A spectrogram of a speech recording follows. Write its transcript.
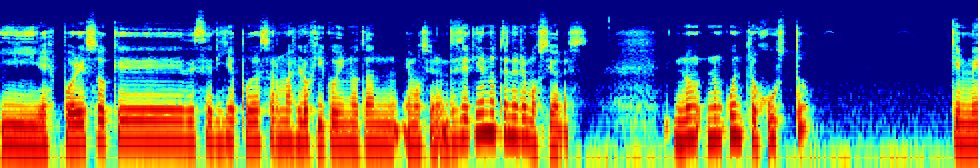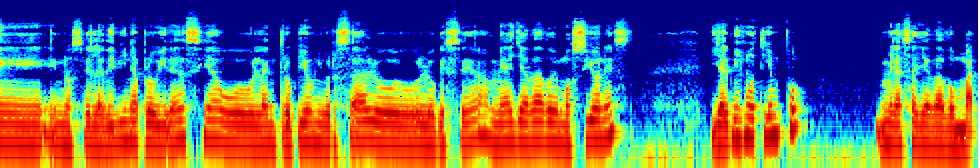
Y es por eso que desearía poder ser más lógico y no tan emocional. Desearía no tener emociones. No, no encuentro justo que me, no sé, la divina providencia o la entropía universal o lo que sea me haya dado emociones y al mismo tiempo me las haya dado mal.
